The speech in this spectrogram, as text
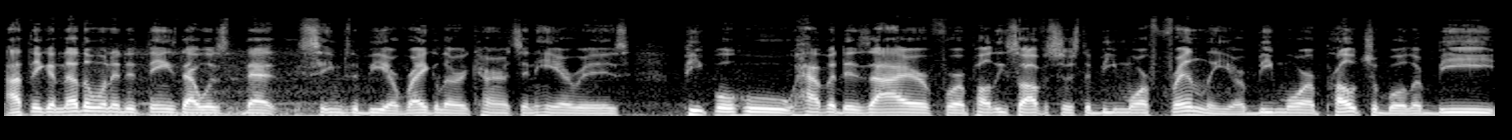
I think another one of the things that was that seems to be a regular occurrence in here is people who have a desire for police officers to be more friendly or be more approachable or be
